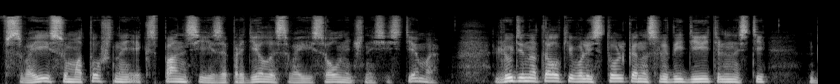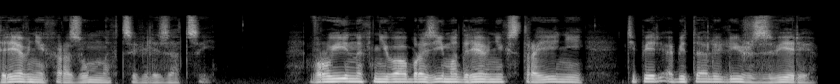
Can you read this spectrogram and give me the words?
в своей суматошной экспансии за пределы своей Солнечной системы люди наталкивались только на следы деятельности древних разумных цивилизаций. В руинах невообразимо древних строений теперь обитали лишь звери.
